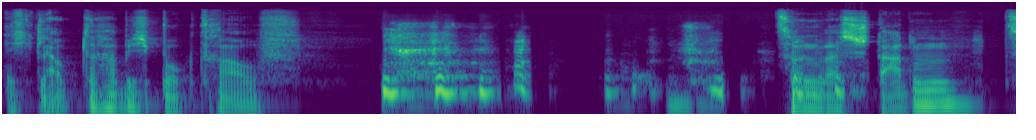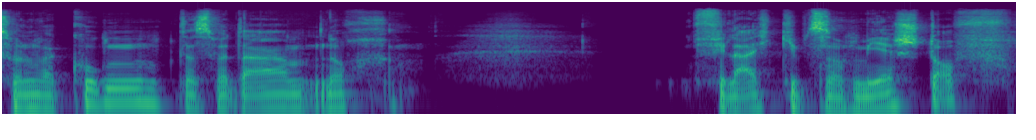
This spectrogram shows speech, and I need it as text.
Ich glaube, da habe ich Bock drauf. Sollen wir starten? Sollen wir gucken, dass wir da noch, vielleicht gibt es noch mehr Stoff,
